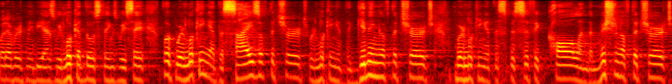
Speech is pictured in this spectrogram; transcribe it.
whatever it may be. As we look at those things, we say, look, we're looking at the size of the church, we're looking at the giving of the church, we're looking at the specific call and the mission of the church,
